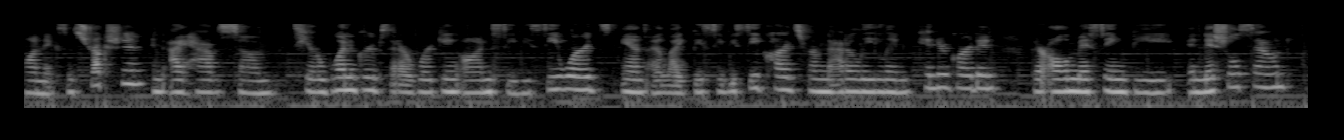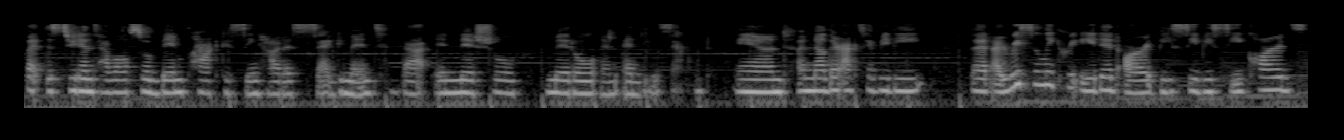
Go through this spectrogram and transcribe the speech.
phonics instruction. And I have some tier one groups that are working on CVC words. And I like these CVC cards from Natalie Lynn Kindergarten. They're all missing the initial sound, but the students have also been practicing how to segment that initial middle, and ending sound. And another activity that I recently created are these CVC cards,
